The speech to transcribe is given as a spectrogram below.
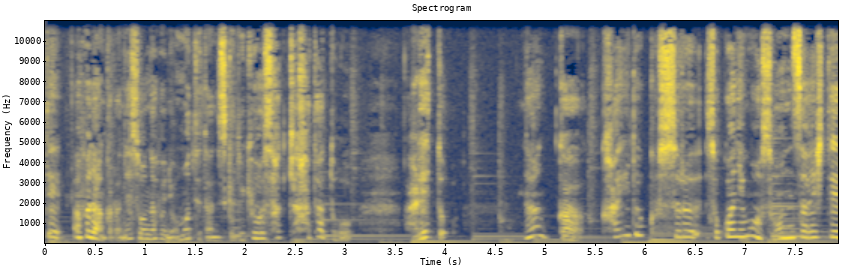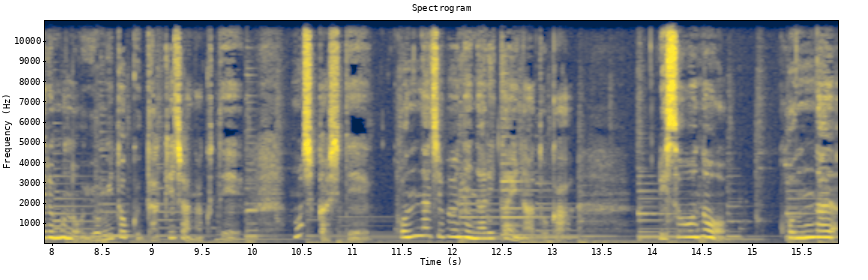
で、まあ、普段からねそんな風に思ってたんですけど今日さっき肌とあれとなんか解読するそこにもう存在しているものを読み解くだけじゃなくてもしかしてこんな自分になりたいなとか理想のこんな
